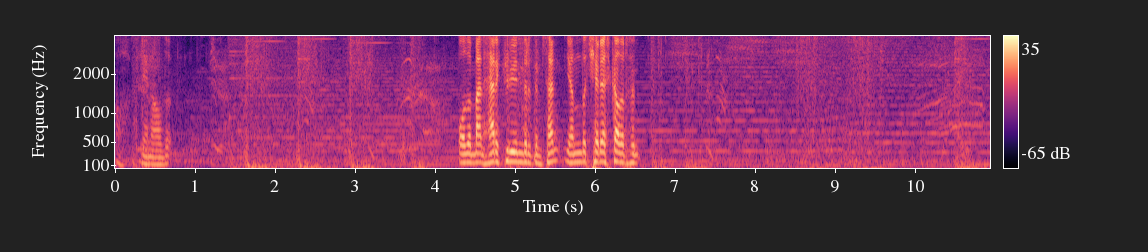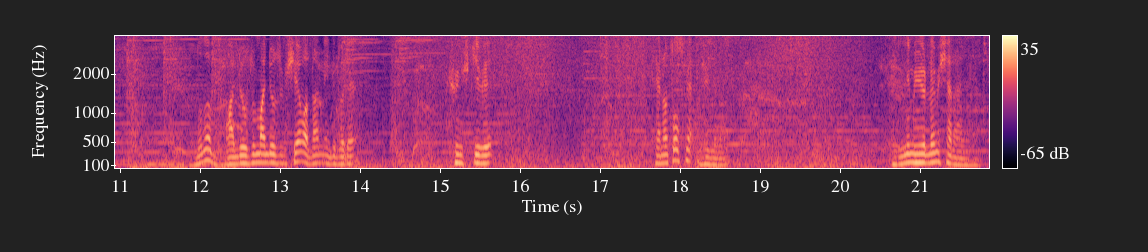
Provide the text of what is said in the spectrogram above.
Ah gene aldı. Oğlum ben Herkül'ü indirdim. Sen yanında çerez kalırsın. Bunda da balyozu malyozu bir şey var lan. Neydi böyle künç gibi. Thanatos mu yapmış acaba? Elini mühürlemiş herhalde.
